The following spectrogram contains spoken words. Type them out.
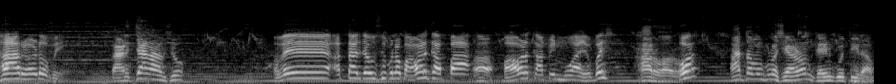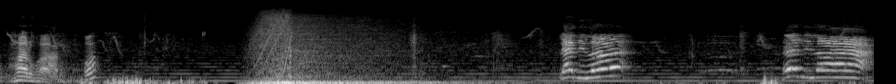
હા રડો ભાઈ. તાણ ચાણ આવશો? હવે અત્યારે જઉં છું પેલો બાવળ કાપવા. બાવળ કાપીને હું આવ્યો બસ. હારો હારો. હા. તમે પેલો શેણો ને ઘણી ગોતી રાખ હારું. હારું. હો. લે દિલા એ દિલા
